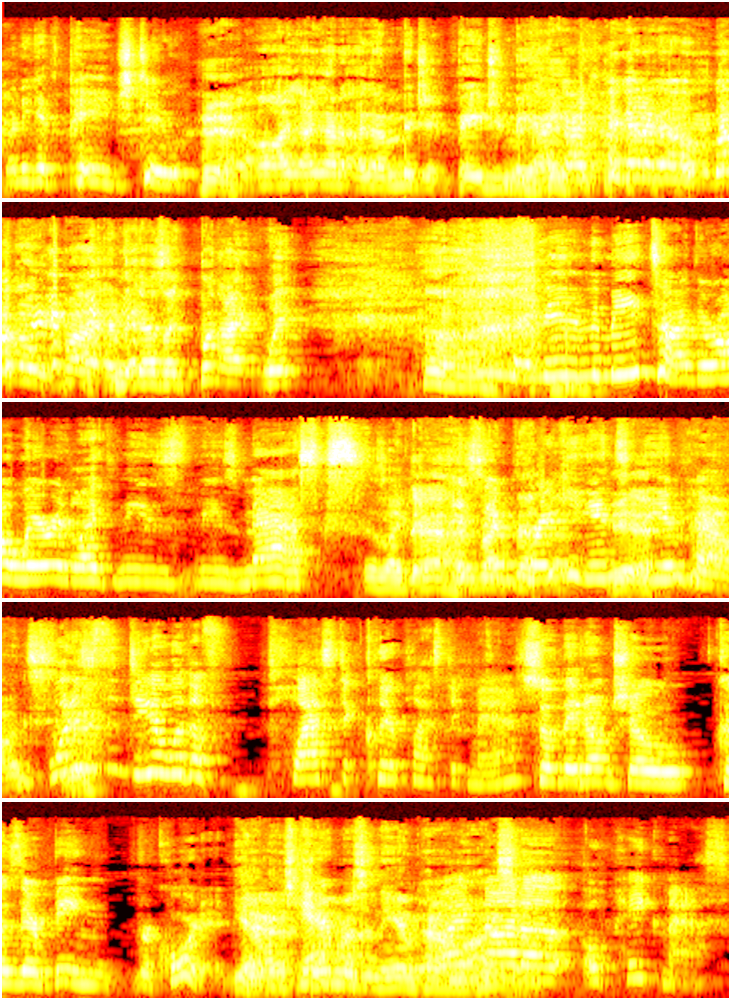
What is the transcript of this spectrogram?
when he gets paged too. Yeah. Oh, I, I got a, I got a midget paging me. I, I, I gotta go. I gotta go. Bye. And the guy's like, but I wait. And then in the meantime, they're all wearing like these these masks It's like Yeah. as it's like they're the- breaking into yeah. the impound. What is the deal with a plastic, clear plastic mask? So they don't show because they're being recorded. yeah, there's camera. cameras in the impound Why lot. not so- a opaque mask?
